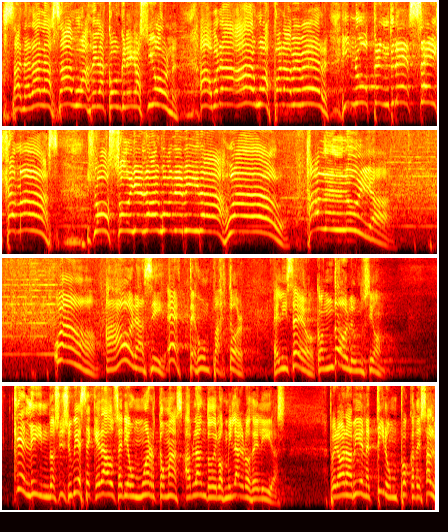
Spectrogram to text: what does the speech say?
Sanará las aguas de la congregación. Habrá aguas para beber y no tendré sed jamás. Yo soy el agua de vida. ¡Wow! ¡Aleluya! ¡Wow! Ahora sí, este es un pastor. Eliseo, con doble unción. Qué lindo, si se hubiese quedado sería un muerto más hablando de los milagros de Elías. Pero ahora viene, tira un poco de sal,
